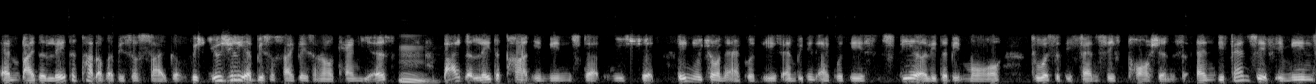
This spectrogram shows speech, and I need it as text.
And by the later part of a business cycle, which usually a business cycle is around 10 years, mm. by the later part, it means that we should be neutral on equities and within equities steer a little bit more towards the defensive portions. And defensive, it means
